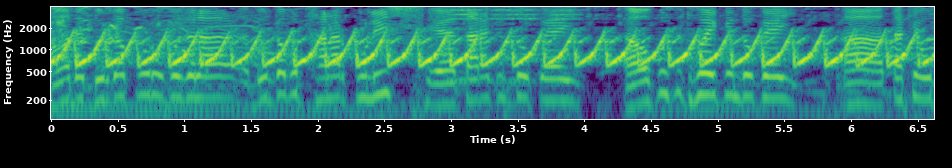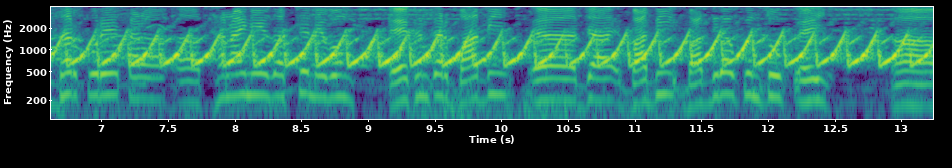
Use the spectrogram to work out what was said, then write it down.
আমাদের দুর্গাপুর উপজেলা দুর্গাপুর থানার পুলিশ তারা কিন্তু এই উপস্থিত হয়ে কিন্তু এই তাকে উদ্ধার করে তারা থানায় নিয়ে যাচ্ছেন এবং এখানকার বাদী যা, বাদী, বাদীরাও কিন্তু এই আহ,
